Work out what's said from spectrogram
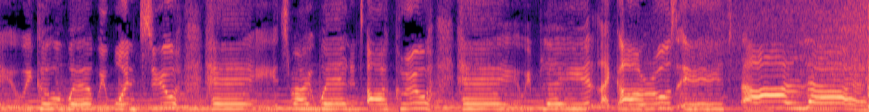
Hey, we go where we want to. Hey, it's right when it's our crew. Hey, we play it like our rules. It's our life.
